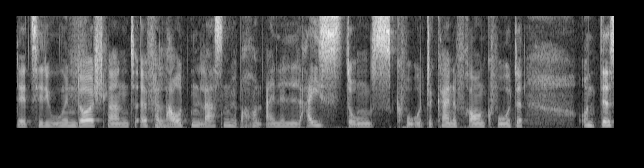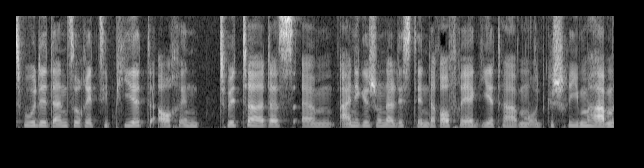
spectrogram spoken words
der CDU in Deutschland, äh, verlauten lassen. Wir brauchen eine Leistungsquote, keine Frauenquote. Und das wurde dann so rezipiert, auch in Twitter, dass ähm, einige Journalistinnen darauf reagiert haben und geschrieben haben,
